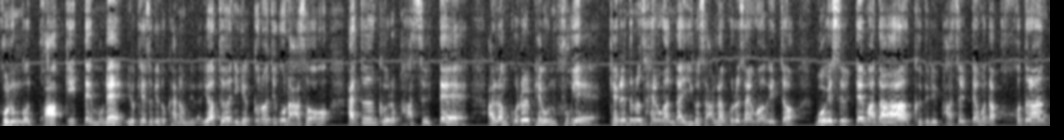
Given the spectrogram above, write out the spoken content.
보는 것 봤기 때문에 이렇게 해석해도 가능합니다. 여튼 이게 끊어지고 나서 하여튼 그거를 봤을 때 알람코를 배운 후에 걔네들은 사용한다 이것을 알람코를 사용하겠죠. 뭐 했을 때마다 그들이 봤을 때마다 커다란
